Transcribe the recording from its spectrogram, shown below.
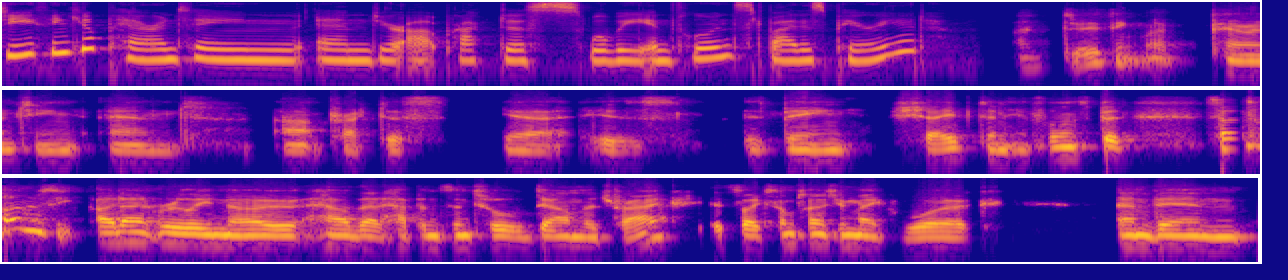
do you think your parenting and your art practice will be influenced by this period? I do think my parenting and art practice, yeah, is is being shaped and influenced. But sometimes I don't really know how that happens until down the track. It's like sometimes you make work and then,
